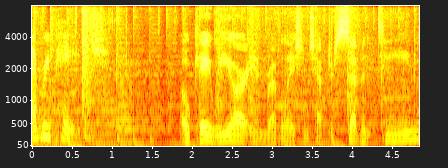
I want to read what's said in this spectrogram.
every page. Okay, we are in Revelation chapter 17.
